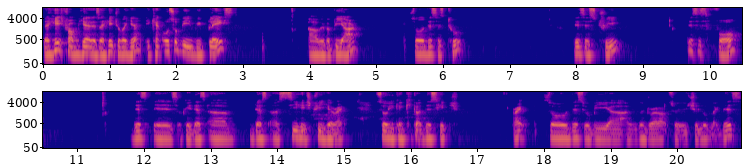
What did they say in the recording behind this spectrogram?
The H from here, there's a H over here. It can also be replaced uh, with a BR. So this is 2. This is 3. This is 4. This is, okay, there's a, there's a CH3 here, right? So you can kick out this H, right? So this will be, uh, I'm going to draw it out so it should look like this.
